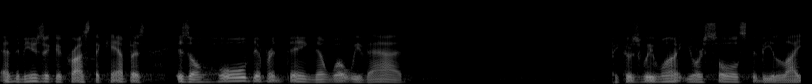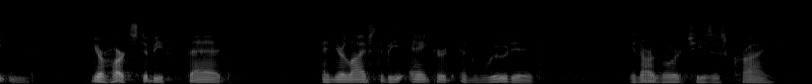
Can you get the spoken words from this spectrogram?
and the music across the campus is a whole different thing than what we've had. Because we want your souls to be lightened, your hearts to be fed, and your lives to be anchored and rooted in our Lord Jesus Christ.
